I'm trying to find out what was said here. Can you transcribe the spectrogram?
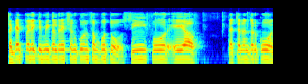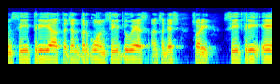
सगळ्यात पहिले केमिकल रिएक्शन कोण संपवतो? सी फोर ए एफ त्याच्यानंतर कोण? सी थ्री एस त्याच्यानंतर कोण? सी टू एस आणि सगळ्यात सॉरी सी थ्री ए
